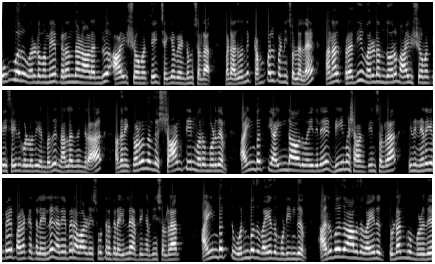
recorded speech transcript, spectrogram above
ஒவ்வொரு வருடமுமே பிறந்த நாளன்று ஆயுஷோமத்தை செய்ய வேண்டும் சொல்கிறார் பட் அது வந்து கம்பல் பண்ணி சொல்லலை. ஆனால் பிரதி வருடந்தோறும் ஆயுஷோமத்தை செய்து கொள்வது என்பது நல்லதுங்கிறார். அதனைத் தொடர்ந்து அந்த சாந்தின்னு வரும்பொழுது ஐம்பத்தி ஐந்தாவது வயதிலே பீம சாந்தின்னு சொல்கிறார் இது நிறைய பேர் பழக்கத்தில் இல்லை நிறைய பேர் அவளுடைய சூத்திரத்தில் இல்லை அப்படிங்கிறதையும் சொல்கிறார் ஐம்பத்து ஒன்பது வயது முடிந்து அறுபதாவது வயது தொடங்கும் பொழுது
